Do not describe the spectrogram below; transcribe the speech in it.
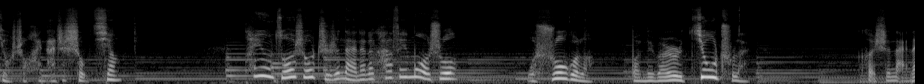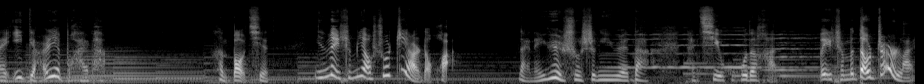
右手还拿着手枪。他用左手指着奶奶的咖啡沫说：“我说过了，把那玩意儿交出来。”可是奶奶一点儿也不害怕。很抱歉，您为什么要说这样的话？奶奶越说声音越大，她气呼呼地喊。为什么到这儿来？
